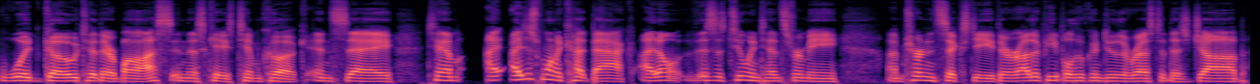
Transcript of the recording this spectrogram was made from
would go to their boss, in this case Tim Cook, and say, Tim, I, I just want to cut back. I don't this is too intense for me. I'm turning 60. There are other people who can do the rest of this job.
